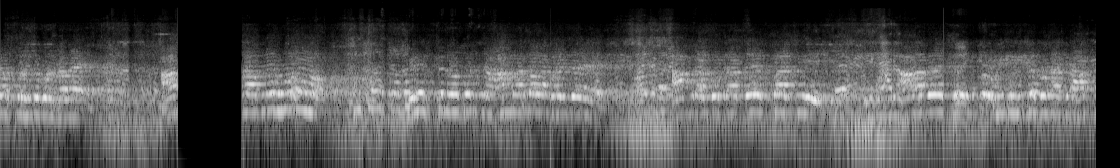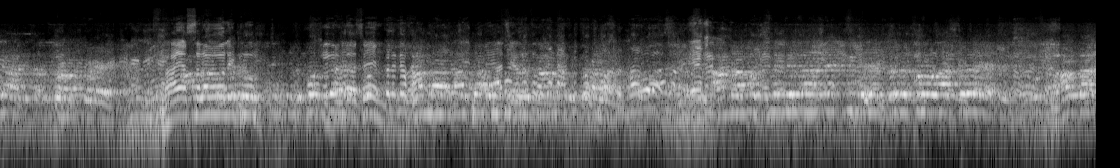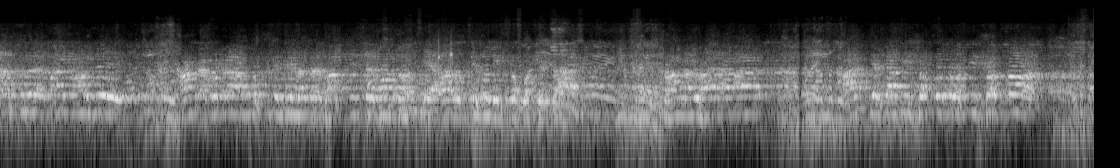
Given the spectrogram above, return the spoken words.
জর্জরিত করে ফেলে আমরা বলব ফিলিস্তিনের ওপর যে হামলা চালা হয়েছে আমরা গোটা দেশবাসী আমাদের সেই তৌহিদি চেতনাকে হাতিয়ার হিসেবে গ্রহণ করে। ভাই আসসালামু আলাইকুম। ভালো আছেন? আল্লাহ রাসূলের আমরা আমার আজকে জাতি সত্য সত্য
